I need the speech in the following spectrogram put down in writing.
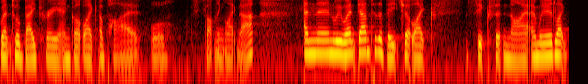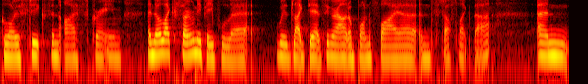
went to a bakery and got like a pie or something like that. And then we went down to the beach at like six at night, and we had like glow sticks and ice cream, and there were like so many people there with like dancing around a bonfire and stuff like that. And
